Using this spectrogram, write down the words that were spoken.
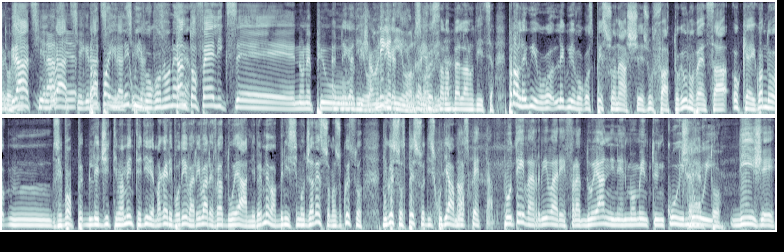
intanto, sì. Grazie, Grazie. grazie, grazie. poi grazie, l'equivoco grazie. non è- Tanto Felix eh, non è più negativo, diciamo, negativo, Eh, sì. questa è una bella notizia. Però l'equivoco, l'equivoco spesso nasce sul fatto che uno pensa, ok, quando mh, si può legittimamente dire magari poteva arrivare fra due anni, per me va benissimo già adesso, ma su questo, di questo spesso discutiamo. No, aspetta, poteva arrivare fra due anni nel momento in cui Certo. lui dice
